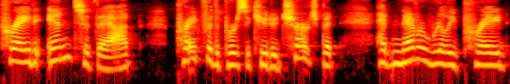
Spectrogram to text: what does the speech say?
prayed into that, prayed for the persecuted church, but had never really prayed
